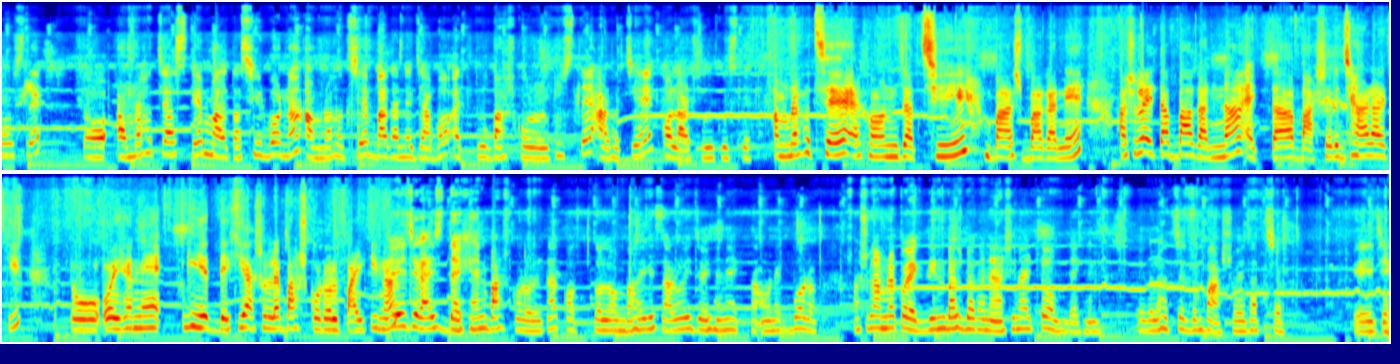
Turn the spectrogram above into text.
ধরছে। তো আমরা হচ্ছে আজকে মালটা ছিঁড়বো না, আমরা হচ্ছে বাগানে যাব একটু বাঁশকরল খুঁজতে আর হচ্ছে কলার ফুল খুঁজতে। আমরা হচ্ছে এখন যাচ্ছি বাঁশ বাগানে। আসলে এটা বাগান না, একটা বাঁশের ঝাড় আর কি। তো ওইখানে গিয়ে দেখি আসলে বাঁশকরল পাই কিনা। এই যে গাইস দেখেন বাঁশকরলটা কত লম্বা হয়ে গেছে আর ওই যে ওইখানে একটা অনেক বড়। আসলে আমরা কয়েকদিন বাঁশ বাগানে আসি নাই তো, দেখেন। এগুলো হচ্ছে একদম বাঁশ হয়ে যাচ্ছে। এই যে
